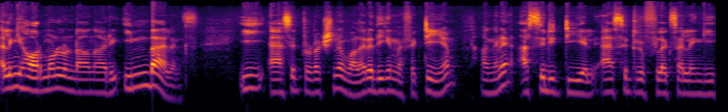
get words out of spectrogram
അല്ലെങ്കിൽ ഹോർമോണിലുണ്ടാകുന്ന ആ ഒരു ഇംബാലൻസ് ഈ ആസിഡ് പ്രൊഡക്ഷനെ വളരെയധികം എഫക്റ്റ് ചെയ്യാം. അങ്ങനെ അസിഡിറ്റി ആസിഡ് റിഫ്ലക്സ് അല്ലെങ്കിൽ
